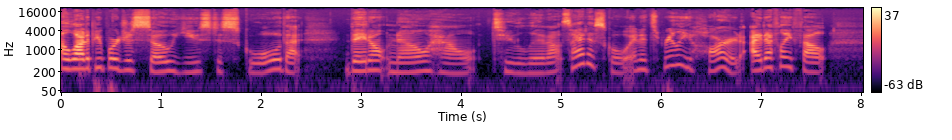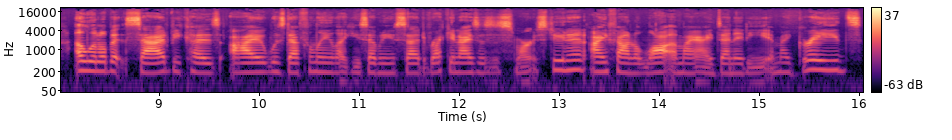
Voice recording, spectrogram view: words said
a lot of people are just so used to school that they don't know how to live outside of school and it's really hard. I definitely felt a little bit sad because I was definitely, like you said, when you said recognized as a smart student, I found a lot of my identity in my grades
